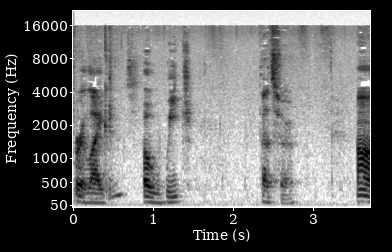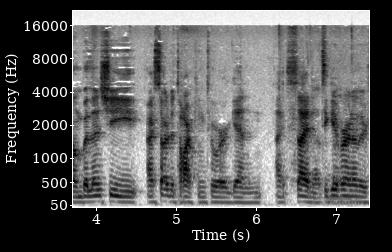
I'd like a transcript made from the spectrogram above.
for like a week. That's fair. Um, but then she, I started talking to her again. and I decided That's to give her not another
